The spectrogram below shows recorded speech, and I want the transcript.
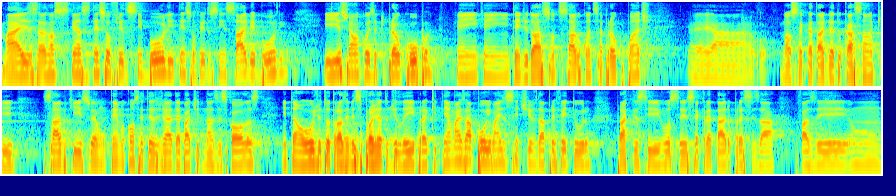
Mas as nossas crianças têm sofrido sim bullying, têm sofrido sim cyberbullying, e isso é uma coisa que preocupa. Quem, quem entende do assunto sabe o quanto isso é preocupante. É, a, o nosso secretário de Educação aqui sabe que isso é um tema, com certeza, já é debatido nas escolas. Então, hoje eu estou trazendo esse projeto de lei para que tenha mais apoio, mais incentivos da Prefeitura, para que, se você, secretário, precisar fazer um,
